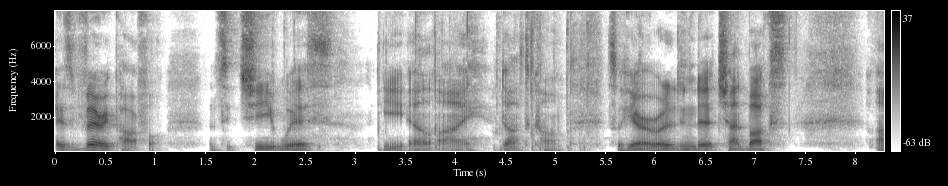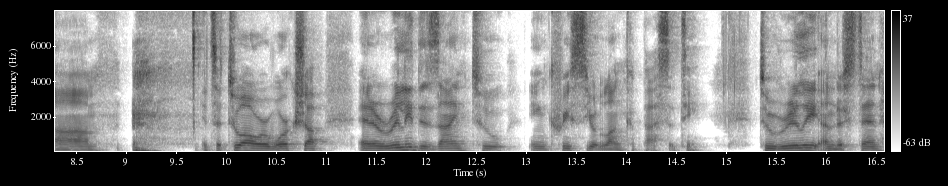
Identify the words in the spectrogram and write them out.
is very powerful. Let's see, chi with eli.com. So here I wrote it in the chat box. Um, it's a two hour workshop and it really designed to increase your lung capacity, to really understand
